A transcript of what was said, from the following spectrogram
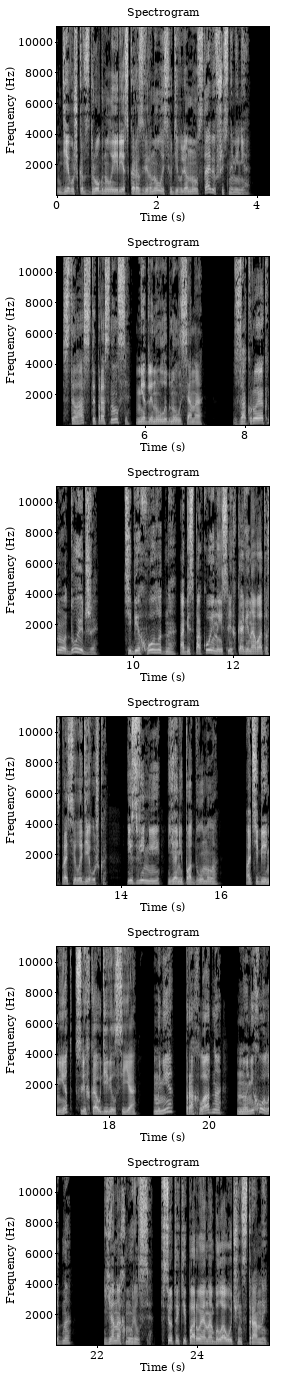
Девушка вздрогнула и резко развернулась, удивленно уставившись на меня. «Стас, ты проснулся?» — медленно улыбнулась она. «Закрой окно, дует же!» «Тебе холодно?» — обеспокоенно и слегка виновато спросила девушка. «Извини, я не подумала». «А тебе нет?» — слегка удивился я. «Мне? Прохладно, но не холодно». Я нахмурился. Все-таки порой она была очень странной,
